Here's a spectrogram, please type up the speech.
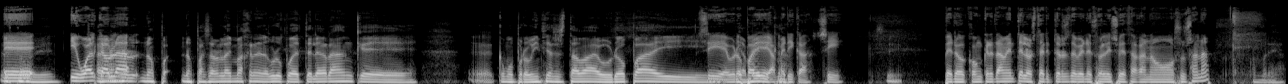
Eh, bien. igual que Además, habla... Nos, pa- nos pasaron la imagen en el grupo de Telegram que eh, como provincias estaba Europa y. Sí, Europa y América, sí. Sí, Pero concretamente los territorios de Venezuela y Suiza ganó Susana. hombre.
